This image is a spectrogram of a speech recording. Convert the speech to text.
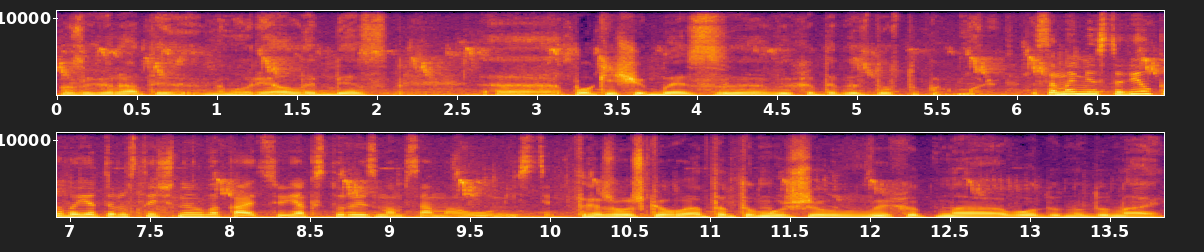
позагорати на морі, але без, поки що без виходу, без доступу к морю. Саме місто Вілково є туристичною локацією. Як з туризмом саме у місті? Теж важковато, тому що виход на воду на Дунай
